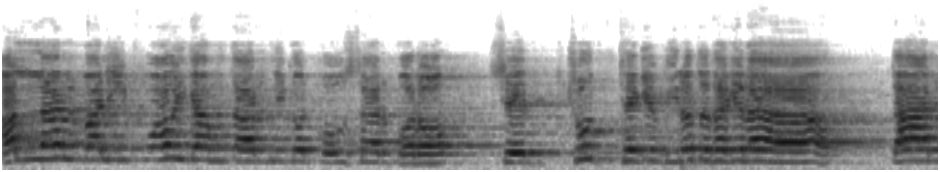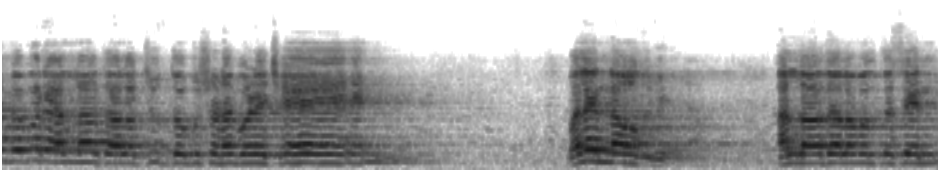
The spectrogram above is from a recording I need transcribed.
আল্লাহর বাণী পয়গাম তার নিকট পৌঁছার পরও সে সুদ থেকে বিরত থাকে না। তার ব্যাপারে আল্লাহ তাআলা যুদ্ধ ঘোষণা করেছেন। বলেন নাউযুবিল্লাহ আল্লাহ তাআলা বলতেছেন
